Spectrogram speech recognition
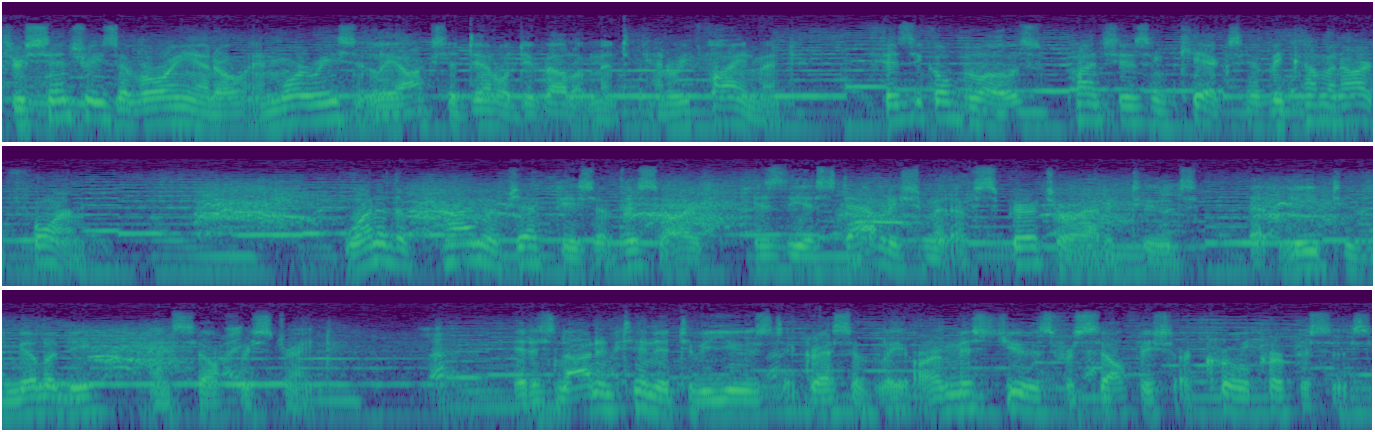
Through centuries of Oriental and more recently Occidental development and refinement, physical blows, punches, and kicks have become an art form one of the prime objectives of this art is the establishment of spiritual attitudes that lead to humility and self-restraint. It is not intended to be used aggressively or misused for selfish or cruel purposes.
